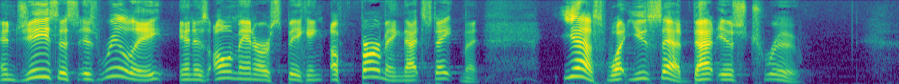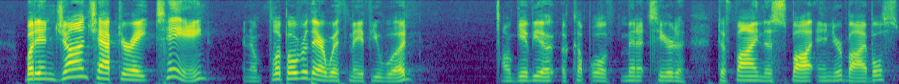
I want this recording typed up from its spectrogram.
And Jesus is really, in his own manner of speaking, affirming that statement. Yes, what you said, that is true. But in John chapter 18, and I'll flip over there with me if you would. I'll give you a, couple of minutes here to, to find this spot in your Bibles.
